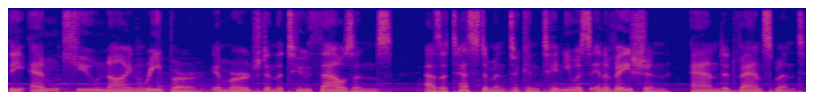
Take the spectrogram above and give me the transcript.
the MQ-9 Reaper emerged in the 2000s as a testament to continuous innovation and advancement.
